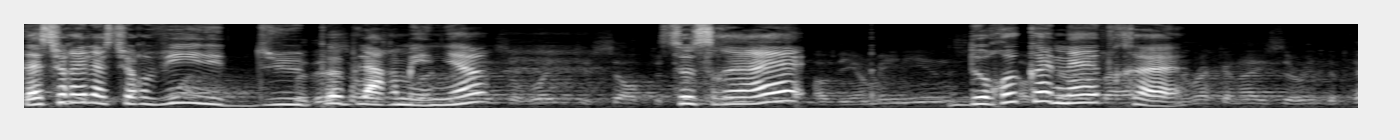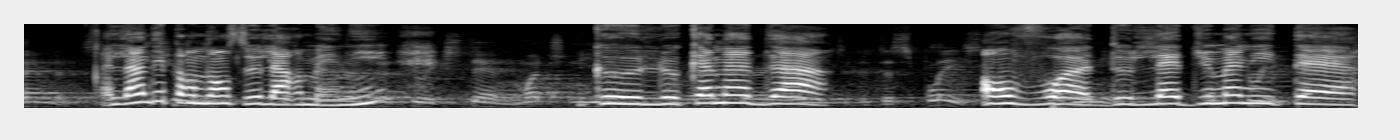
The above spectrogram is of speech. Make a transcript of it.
d'assurer la survie du peuple arménien, ce serait de reconnaître l'indépendance de l'Arménie, que le Canada envoie de l'aide humanitaire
